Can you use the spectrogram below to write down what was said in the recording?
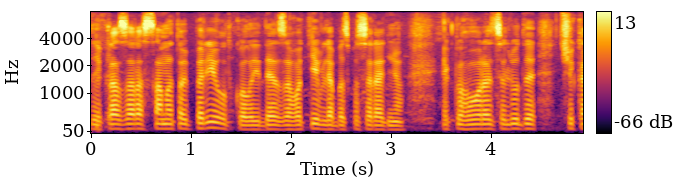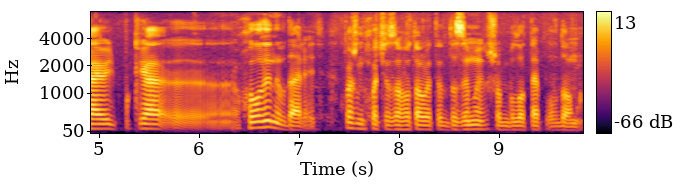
Якраз зараз саме той період, коли йде заготівля безпосередньо. Як то говориться, люди чекають, поки холоди не вдарять. Кожен хоче заготовити до зими, щоб було тепло вдома.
